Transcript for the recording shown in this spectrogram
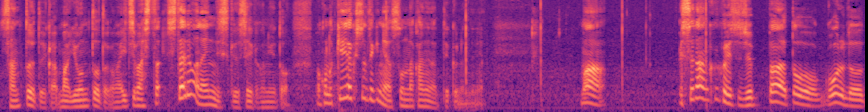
3等というか、まあ、4等とか、まあ、一番下下ではないんですけど正確に言うと、まあ、この契約書的にはそんな感じになってくるんでねまあ S ランク確率10%とゴールド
